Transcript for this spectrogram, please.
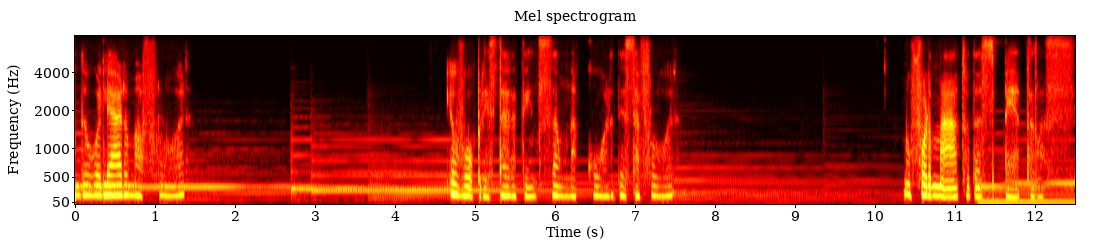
Quando eu olhar uma flor, eu vou prestar atenção na cor dessa flor, no formato das pétalas.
